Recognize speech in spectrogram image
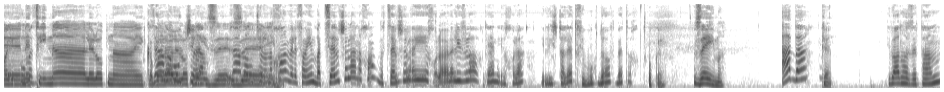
זה היקום הזה- נתינה ללא תנאי, זה קבלה ללא שלה, תנאי, זה... זה המהות שלה, נכון, ולפעמים בצל שלה, נכון, בצל שלה היא יכולה לבלוע, כן, היא יכולה להשתלט, חיבוק דוב, בטח. אוקיי. זה אימא, אבא, כן. דיברנו על זה פעם,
